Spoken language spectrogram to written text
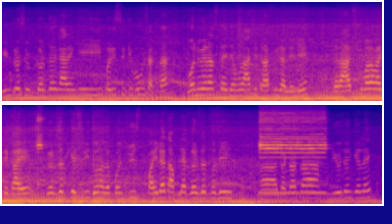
इंट्रो शूट करतोय कारण की ही परिस्थिती बघू शकता. वन वे रस्ता आहे त्यामुळे अशी ट्रॅफिक झालेली आहे. तर आज तुम्हाला माहिती आहे काय गरजत कर्जत केसरी दोन हजार पंचवीस पहिल्याच आपल्या कर्जतमध्ये गटाचा नियोजन केलं आहे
